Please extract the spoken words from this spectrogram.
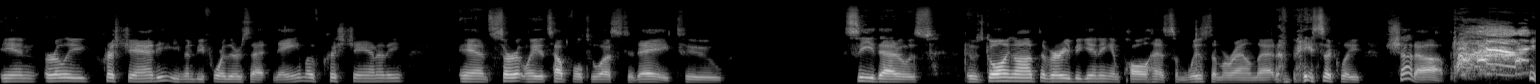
in early Christianity, even before there's that name of Christianity. And certainly it's helpful to us today to see that it was it was going on at the very beginning, and Paul has some wisdom around that of basically, shut up. you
